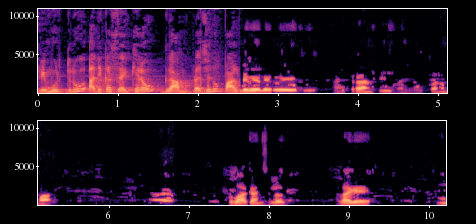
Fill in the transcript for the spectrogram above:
త్రిమూర్తులు అధిక సంఖ్యలో గ్రామ ప్రజలు పాల్గొన్నారు శుభాకాంక్షలు. అలాగే ఈ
